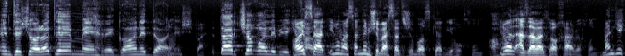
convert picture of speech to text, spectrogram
انتشارات مهرگان دانش. بله. در چه قالبیه که آقای اینو مثلا نمیشه وسطشو باز کرد یهو خون. اینو باید از اول تا آخر بخونیم. من یک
